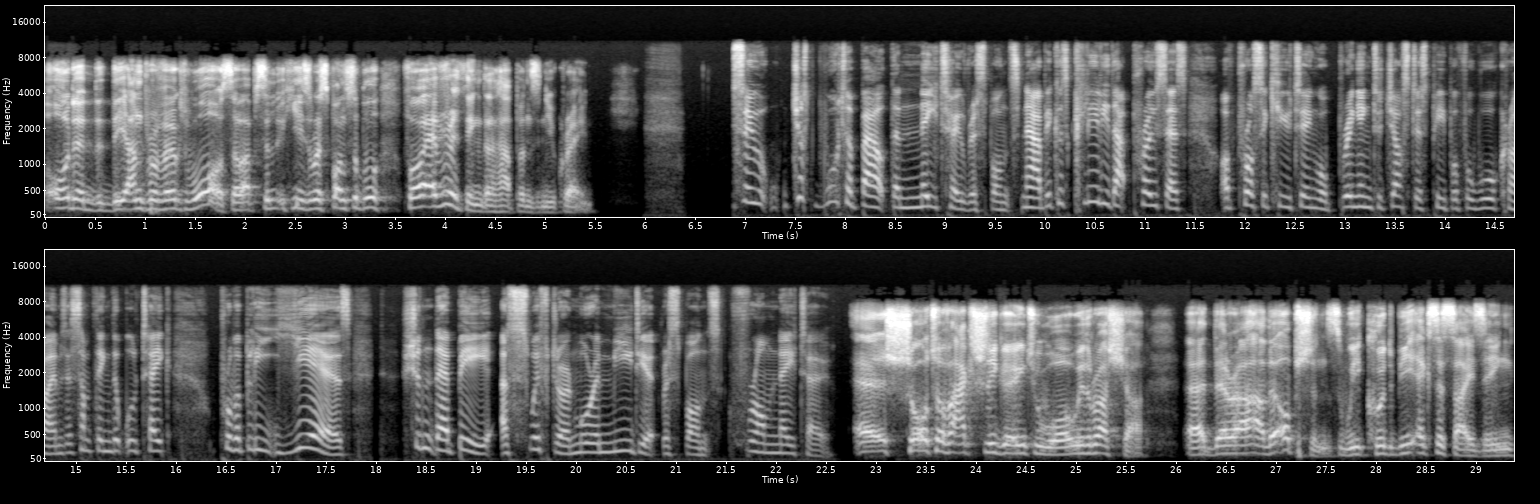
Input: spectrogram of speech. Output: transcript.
ordered the unprovoked war, so absolutely he's responsible for everything that happens in Ukraine. So, just what about the NATO response now? Because clearly, that process of prosecuting or bringing to justice people for war crimes is something that will take probably years. Shouldn't there be a swifter and more immediate response from NATO? Uh, short of actually going to war with Russia. Uh, there are other options. We could be exercising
